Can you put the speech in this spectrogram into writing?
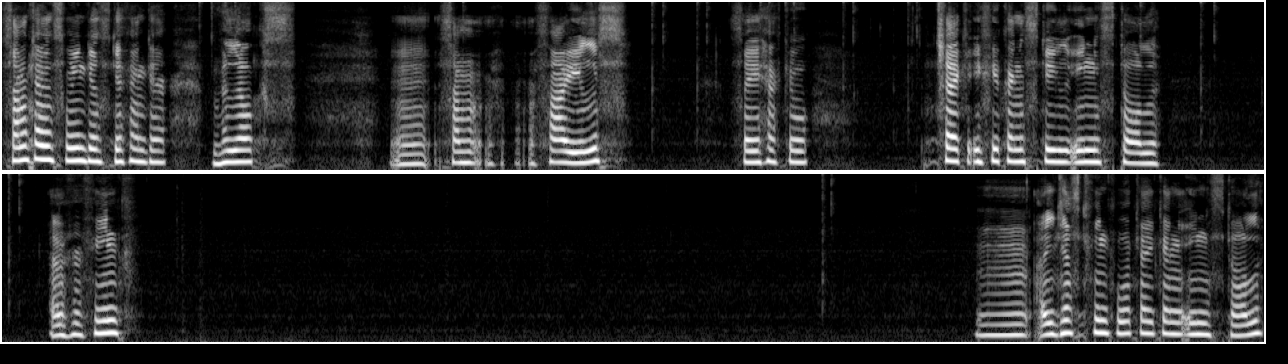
Sometimes Windows Defender blocks uh, some files, so you have to check if you can still install everything. Mm, I just think what I can install.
